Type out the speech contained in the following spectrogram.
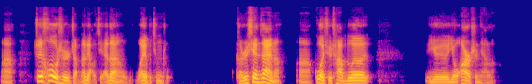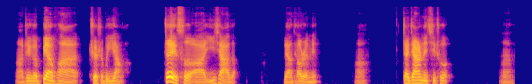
啊，最后是怎么了结的，我也不清楚。可是现在呢，啊，过去差不多。有有二十年了，啊，这个变化确实不一样了。这次啊，一下子两条人命，啊，再加上那汽车，嗯，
